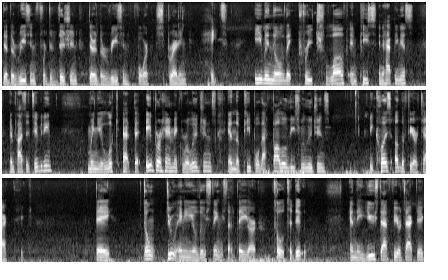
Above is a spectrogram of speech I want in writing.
They're the reason for division. They're the reason for spreading hate. Even though they preach love and peace and happiness and positivity, when you look at the Abrahamic religions and the people that follow these religions, because of the fear tactic, they don't do any of those things that they are told to do. And they use that fear tactic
